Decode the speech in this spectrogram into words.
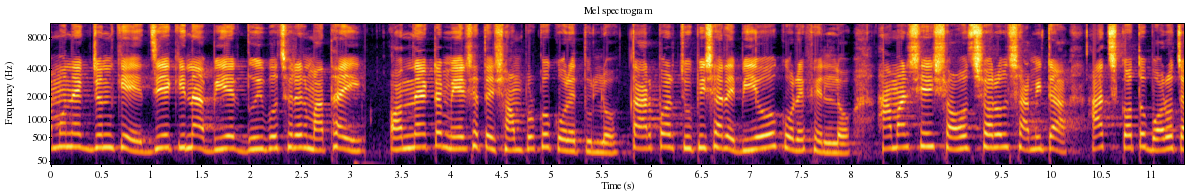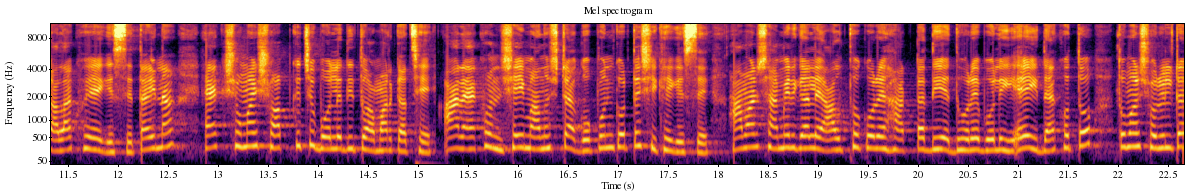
এমন একজনকে যে কিনা বিয়ের দুই বছরের মাথায় অন্য একটা মেয়ের সাথে সম্পর্ক করে তুললো, তারপর চুপিসারে বিয়েও করে ফেলল। আমার সেই সহজ সরল স্বামীটা আজ কত বড় চালাক হয়ে গেছে, তাই না? এক সময় সব কিছু বলে দিত আমার কাছে, আর এখন সেই মানুষটা গোপন করতে শিখে গেছে। আমার স্বামীর গালে আলতো করে হাতটা দিয়ে ধরে বলি, এই দেখো তো, তোমার শরীরটা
